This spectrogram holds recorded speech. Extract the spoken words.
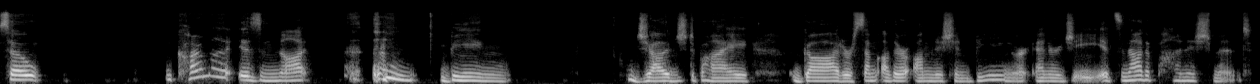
So, karma is not being judged by God or some other omniscient being or energy. It's not a punishment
